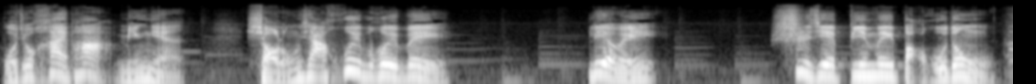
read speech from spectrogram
我就害怕明年小龙虾会不会被列为世界濒危保护动物。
